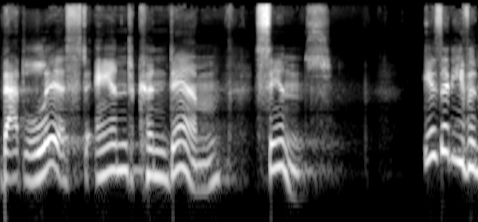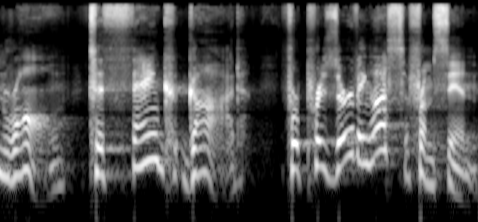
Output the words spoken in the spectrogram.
that list and condemn sins. Is it even wrong to thank God for preserving us from sin.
